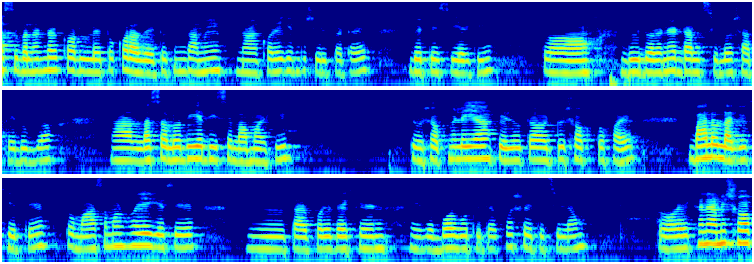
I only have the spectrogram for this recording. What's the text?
আছে, ব্যালেন্ডার করলে তো করা যায়। তো কিন্তু আমি না করে কিন্তু শিলপাটায় বেটেছি আর কি। তো দুই ধরনের ডাল ছিল, সাথে দুগা আল্লাহ চালও দিয়ে দিয়েছিলাম আর কি। তো সব মিলিয়া পেঁজুটাও একটু শক্ত হয়, ভালো লাগে খেতে। তো মাছ আমার হয়ে গেছে। তারপরে দেখেন এই যে বরবটিটা কষাইতেছিলাম। তো এখানে আমি সব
